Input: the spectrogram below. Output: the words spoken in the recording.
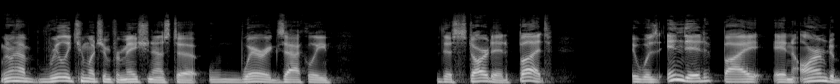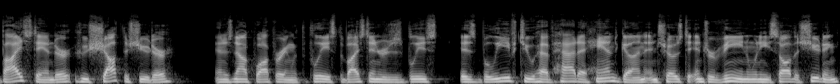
We don't have really too much information as to where exactly this started, but it was ended by an armed bystander who shot the shooter and is now cooperating with the police. The bystander is believed, is believed to have had a handgun and chose to intervene when he saw the shooting.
